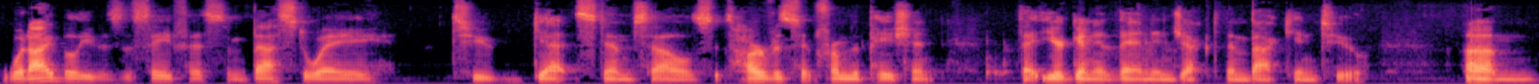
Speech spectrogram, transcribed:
what I believe is the safest and best way to get stem cells is harvest it from the patient that you're going to then inject them back into. Um,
